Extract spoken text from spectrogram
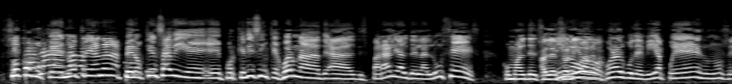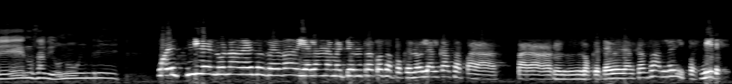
Sí, O sea, como nada, que no nada. traía nada, pero quién sabe, eh, eh, porque dicen que fueron a, a dispararle al de las luces, como al del Al sonido, del sonido. a lo mejor algo debía, pues, no sé, no sabía uno, Ingrid. Pues sí, en una de esas, ¿verdad? Y él anda metido en otra cosa porque no le alcanza para, para lo que debe de alcanzarle. Y pues mire,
